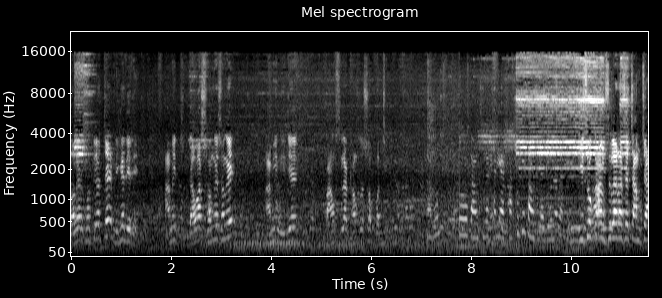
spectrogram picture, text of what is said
দলের ক্ষতি হচ্ছে লিখে দিয়ে দিক। আমি দেওয়ার সঙ্গে সঙ্গে আমি নিজে কাউন্সিলর কাউন্সিলর সব করছি। কিছু কাউন্সিলর আছে চামচা।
